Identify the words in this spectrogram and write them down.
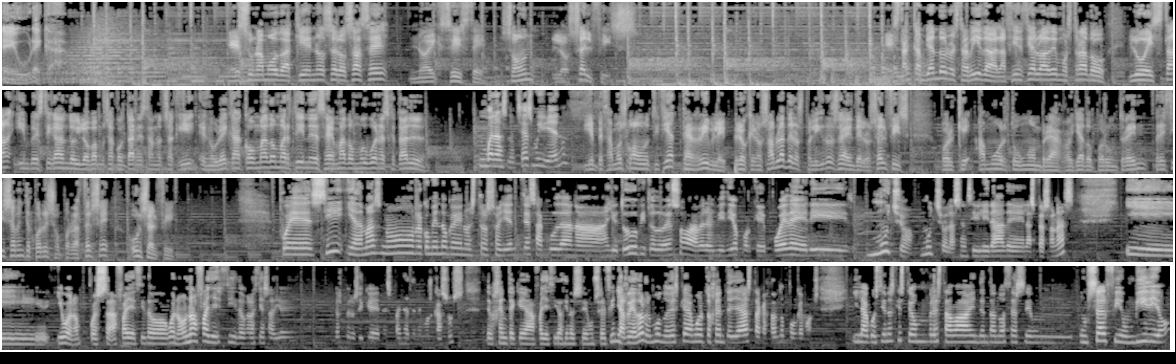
Eureka. Es una moda, quien no se los hace no existe. Son los selfies. Están cambiando nuestra vida, la ciencia lo ha demostrado, lo está investigando y lo vamos a contar esta noche aquí en Eureka con Mado Martínez. Eh, Mado, muy buenas, ¿qué tal? Buenas noches, muy bien. Y empezamos con una noticia terrible, pero que nos habla de los peligros de los selfies, porque ha muerto un hombre arrollado por un tren precisamente por eso, por hacerse un selfie. Pues sí, y además no recomiendo que nuestros oyentes acudan a YouTube y todo eso a ver el vídeo porque puede herir mucho, mucho la sensibilidad de las personas. Y, y bueno, pues ha fallecido, bueno, no ha fallecido, gracias a Dios, pero sí que en España tenemos casos de gente que ha fallecido haciéndose un selfie y alrededor del mundo. Y es que ha muerto gente ya hasta cazando Pokémon. Y la cuestión es que este hombre estaba intentando hacerse un, un selfie, un vídeo,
